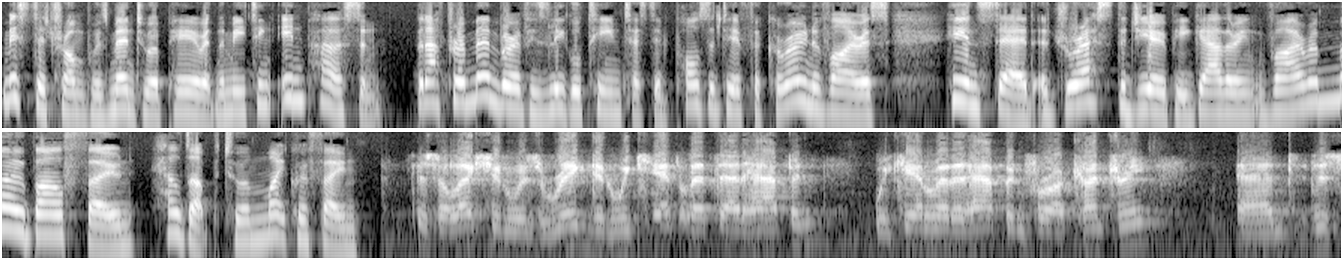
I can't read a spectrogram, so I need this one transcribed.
Mr. Trump was meant to appear at the meeting in person, but after a member of his legal team tested positive for coronavirus, he instead addressed the GOP gathering via a mobile phone held up to a microphone. This election was rigged, and we can't let that happen. We can't let it happen for our country. And this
